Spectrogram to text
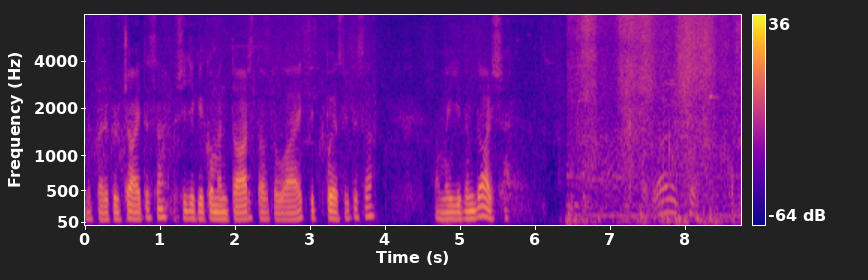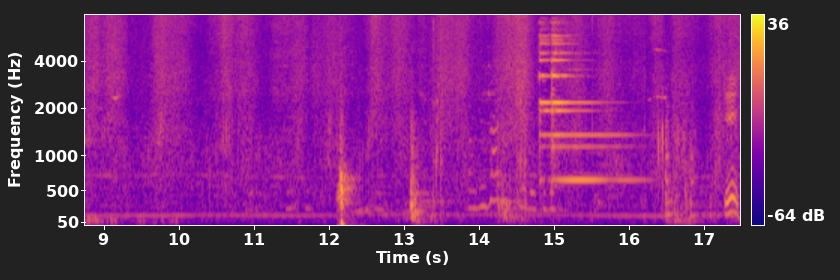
не переключайтеся, пишіть який коментар, ставте лайк, підписуйтеся. А ми їдемо далі. Ей!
